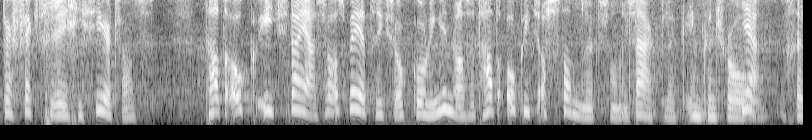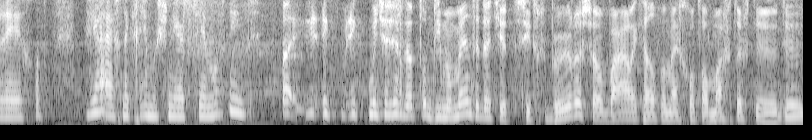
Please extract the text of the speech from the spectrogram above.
perfect geregisseerd was. Het had ook iets, nou ja, zoals Beatrix ook koningin was... het had ook iets afstandelijks, vond ik. Zakelijk, in control, ja. geregeld. Was jij eigenlijk geëmotioneerd, Tim, of niet? ik, ik, moet je zeggen dat op die momenten dat je het ziet gebeuren... zo waarlijk helpen mij God almachtig, de, de,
